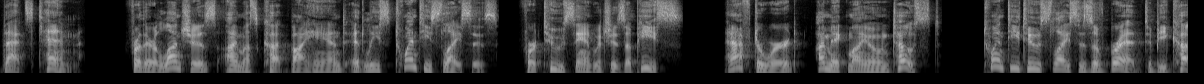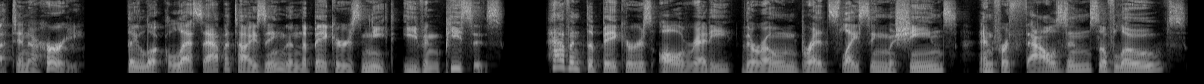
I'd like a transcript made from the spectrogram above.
That's 10. For their lunches, I must cut by hand at least 20 slices, for two sandwiches apiece. Afterward, I make my own toast. 22 slices of bread to be cut in a hurry. They look less appetizing than the baker's neat, even pieces. Haven't the bakers already their own bread slicing machines, and for thousands of loaves?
